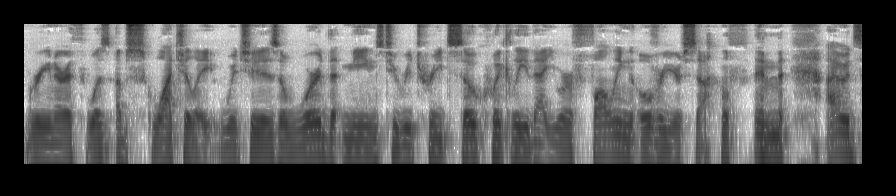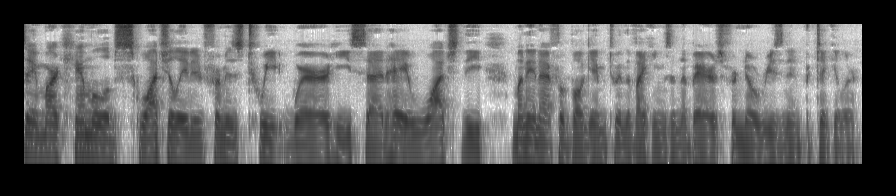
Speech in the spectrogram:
green earth was absquatulate, which is a word that means to retreat so quickly that you are falling over yourself. And I would say Mark Hamill absquatulated from his tweet where he said, Hey, watch the Monday Night Football game between the Vikings and the Bears for no reason in particular.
